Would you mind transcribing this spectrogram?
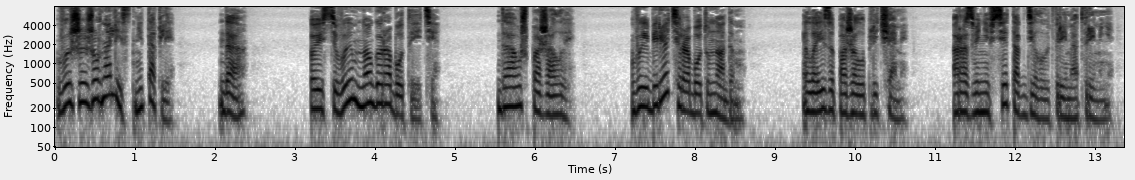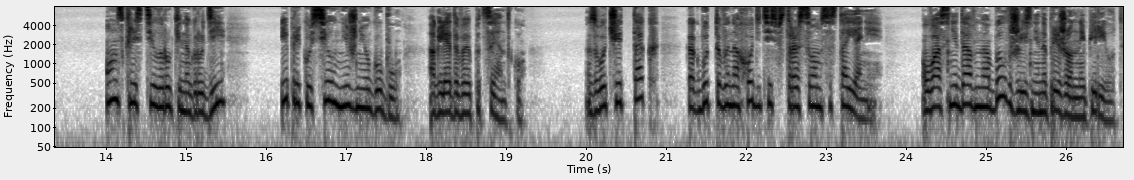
Вы же журналист, не так ли?» «Да». «То есть вы много работаете?» «Да уж, пожалуй». «Вы берете работу на дом?» Элоиза пожала плечами. «А разве не все так делают время от времени?» Он скрестил руки на груди и прикусил нижнюю губу, оглядывая пациентку. «Звучит так, как будто вы находитесь в стрессовом состоянии. У вас недавно был в жизни напряженный период?»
